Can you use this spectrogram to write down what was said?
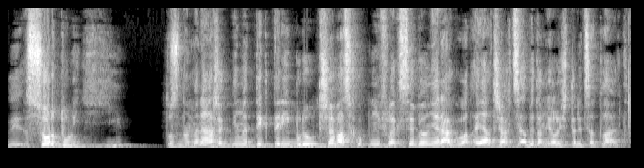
e, sortu lidí, to znamená, řekněme, ty, kteří budou třeba schopni flexibilně reagovat, a já třeba chci, aby tam dělali 40 let,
